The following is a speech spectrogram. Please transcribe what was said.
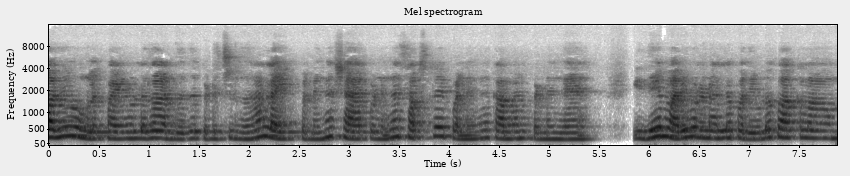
பதிவு உங்களுக்கு பயனுள்ளதாக இருந்தது பிடிச்சிருந்ததுன்னா லைக் பண்ணுங்கள் ஷேர் பண்ணுங்கள் சப்ஸ்கிரைப் பண்ணுங்கள் கமெண்ட் பண்ணுங்கள் இதே மாதிரி ஒரு நல்ல பதிவில் பார்க்கலாம்.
